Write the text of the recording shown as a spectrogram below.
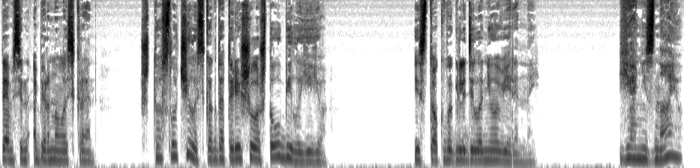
Темсин обернулась к Рен. «Что случилось, когда ты решила, что убила ее? Исток выглядела неуверенной. «Я не знаю.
